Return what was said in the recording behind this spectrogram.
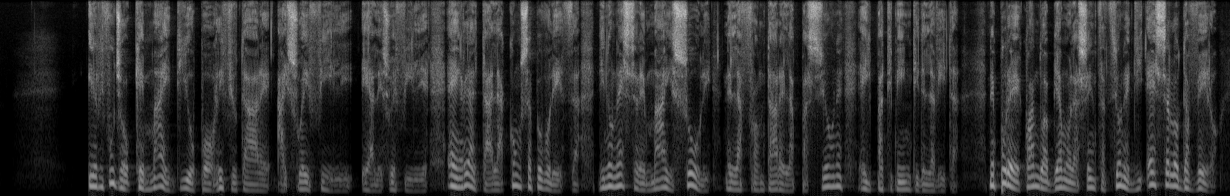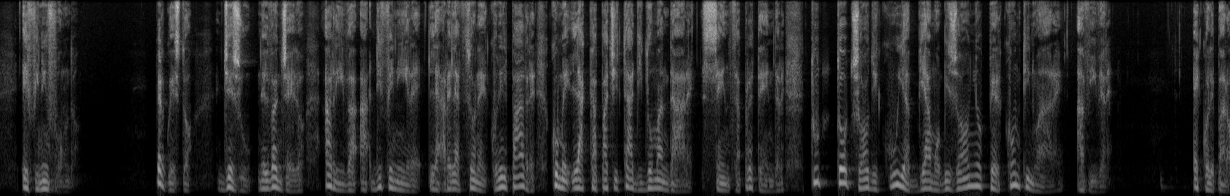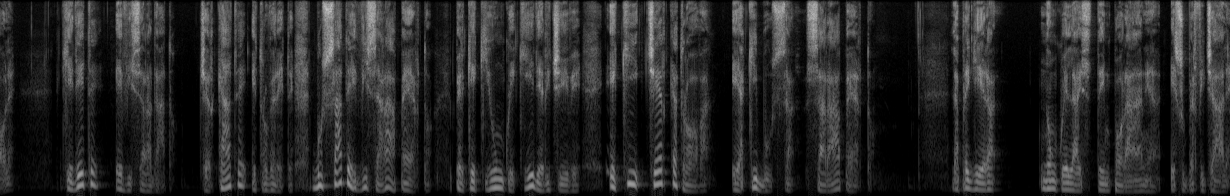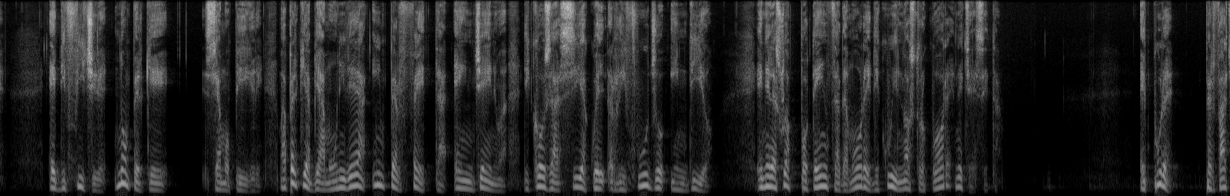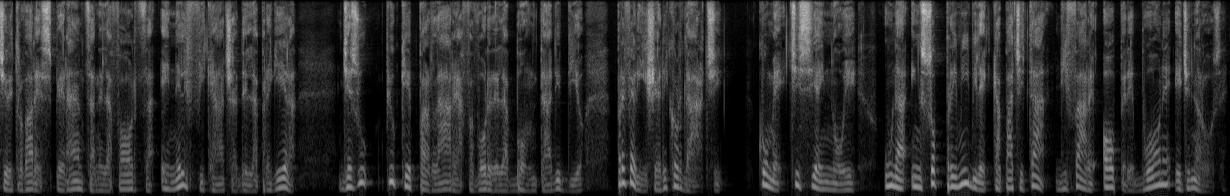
Il rifugio che mai Dio può rifiutare ai suoi figli e alle sue figlie è in realtà la consapevolezza di non essere mai soli nell'affrontare la passione e i patimenti della vita, neppure quando abbiamo la sensazione di esserlo davvero e fino in fondo. Per questo Gesù nel Vangelo arriva a definire la relazione con il Padre come la capacità di domandare, senza pretendere, tutto ciò di cui abbiamo bisogno per continuare a vivere. Ecco le parole. Chiedete e vi sarà dato. Cercate e troverete. Bussate e vi sarà aperto, perché chiunque chiede riceve e chi cerca trova e a chi bussa sarà aperto. La preghiera, non quella estemporanea e superficiale, è difficile non perché siamo pigri, ma perché abbiamo un'idea imperfetta e ingenua di cosa sia quel rifugio in Dio e nella sua potenza d'amore di cui il nostro cuore necessita. Eppure, per farci ritrovare speranza nella forza e nell'efficacia della preghiera, Gesù più che parlare a favore della bontà di Dio, preferisce ricordarci come ci sia in noi una insopprimibile capacità di fare opere buone e generose,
